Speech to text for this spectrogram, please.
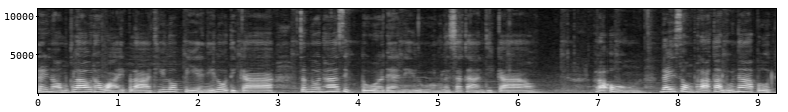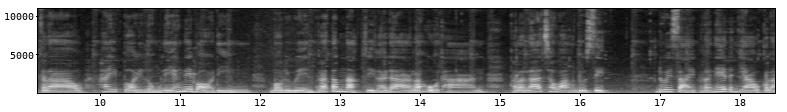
ได้น้อมเกล้าถวายปลาทิโลเปียนิโรติก้าจำนวน 50 ตัวแด่ในหลวงรัชกาลที่ 9 พระองค์ได้ทรงพระกรุณาโปรดเกล้า ให้ปล่อยลงเลี้ยงในบ่อดิน บริเวณพระตำหนักจิรดาละโหฐาน พระราชวังดุสิตด้วยสายพระเนตรอันยาวไกล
